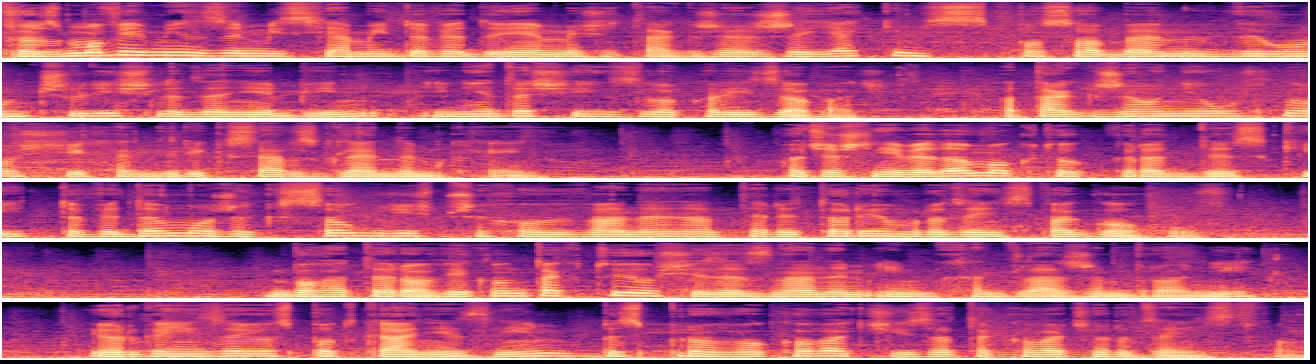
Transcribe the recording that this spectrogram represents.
W rozmowie między misjami dowiadujemy się także, że jakimś sposobem wyłączyli śledzenie BIN i nie da się ich zlokalizować, a także o nieufności Hendrixa względem Kane. Chociaż nie wiadomo kto kradł dyski, to wiadomo, że są gdzieś przechowywane na terytorium rodzeństwa Gochów. Bohaterowie kontaktują się ze znanym im handlarzem broni i organizują spotkanie z nim, by sprowokować i zaatakować rodzeństwo.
